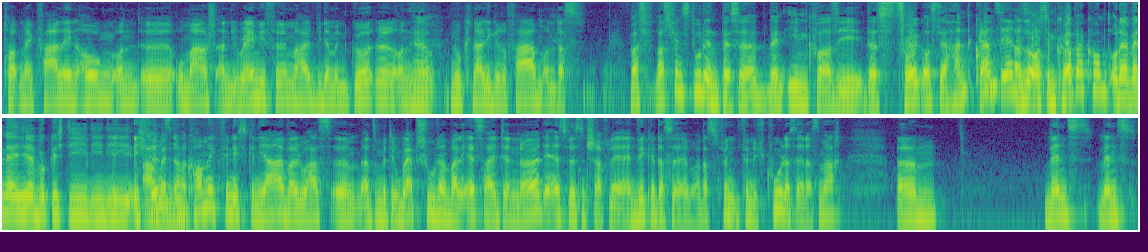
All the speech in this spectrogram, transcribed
Todd McFarlane-Augen und äh, Hommage an die Raimi-Filme, halt wieder mit Gürtel und Ja. nur knalligere Farben. Und das Was, was findest du denn besser, wenn ihm quasi das Zeug aus der Hand kommt, Ganz ehrlich? also aus dem Körper kommt, oder wenn er hier wirklich die, die, die Ich finde es Armbänder im? Comic finde ich es genial, weil du hast ähm, also mit den Webshootern, weil er ist halt der Nerd, er ist Wissenschaftler, er entwickelt das selber. Das finde find ich cool, dass er das macht. Ähm, wenn's, wenn's,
